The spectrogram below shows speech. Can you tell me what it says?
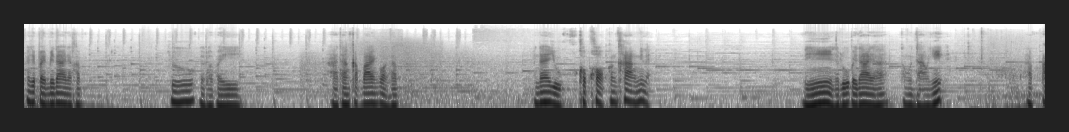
น่าจะไปไม่ได้นะครับยูเดี๋ยวเราไป หาทางกลับบ้านก่อนครับ มันได้อยู่ขอบขอบๆข้างๆนี่แหละ นี่ทะลุไปได้นะฮะตรงบนทางอย่างนี้ไป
